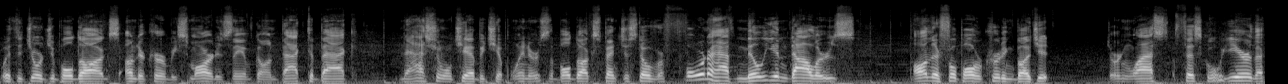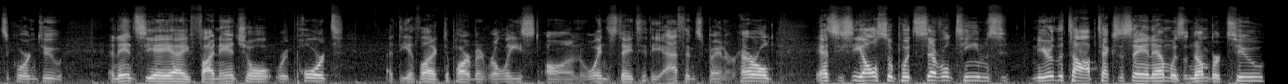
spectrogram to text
with the Georgia Bulldogs under Kirby Smart as they have gone back to back national championship winners. The Bulldogs spent just over $4.5 million on their football recruiting budget during last fiscal year. That's according to an NCAA financial report at the athletic department released on Wednesday to the Athens Banner Herald. The SEC also put several teams near the top. Texas A&M was number two,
